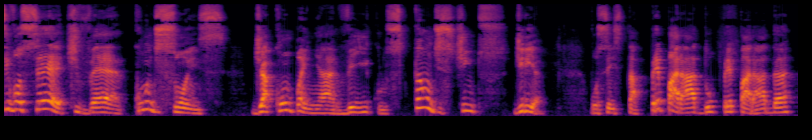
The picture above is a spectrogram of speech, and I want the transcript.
Se você tiver condições de acompanhar veículos tão distintos, diria, você está preparado, preparada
